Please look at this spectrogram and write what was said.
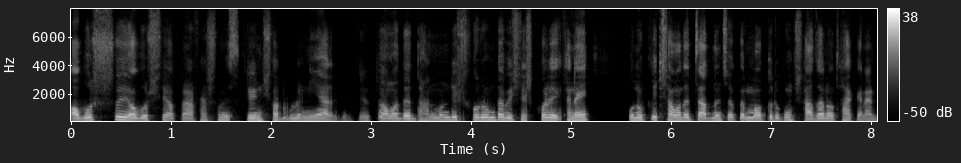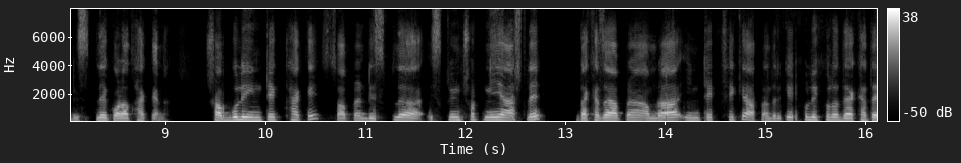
অবশ্যই অবশ্যই আপনার আসার সময় স্ক্রিনশটগুলো নিয়ে আসবেন। যেহেতু আমাদের ধানমন্ডি শোরুমটা বিশেষ করে এখানে কোনো কিছু আমাদের চাঁদনি চকের মতো এরকম সাজানো থাকে না ডিসপ্লে করা থাকে না। সবগুলো ইনটেক থাকে সো আপনার ডিসপ্লে স্ক্রিনশট নিয়ে আসলে দেখা যায় আপনার, আমরা ইনটেক থেকে আপনাদেরকে খুলে খুলে দেখাতে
